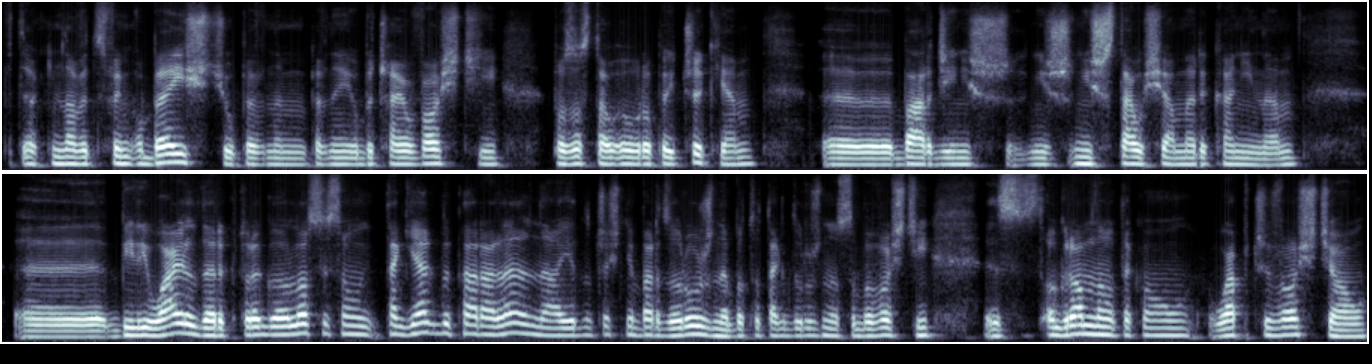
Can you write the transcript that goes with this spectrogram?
w takim nawet swoim obejściu, pewnym, pewnej obyczajowości pozostał Europejczykiem yy, bardziej niż, niż, niż stał się Amerykaninem. E, Billy Wilder, którego losy są tak jakby paralelne, a jednocześnie bardzo różne, bo to tak do różne osobowości, z ogromną taką łapczywością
